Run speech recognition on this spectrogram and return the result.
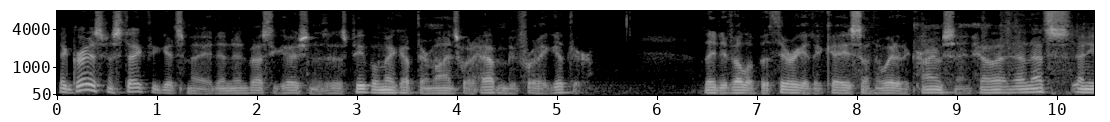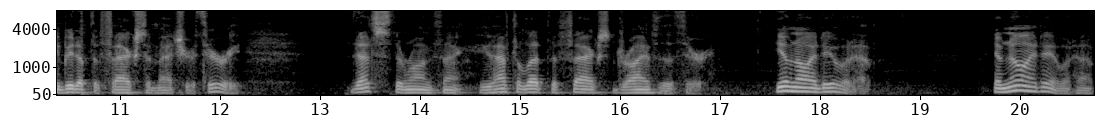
the greatest mistake that gets made in investigations is people make up their minds what happened before they get there. They develop a theory of the case on the way to the crime scene, you know, and, that's and you beat up the facts to match your theory. That's the wrong thing. You have to let the facts drive the theory. You have no idea what happened. You have no idea what happened.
